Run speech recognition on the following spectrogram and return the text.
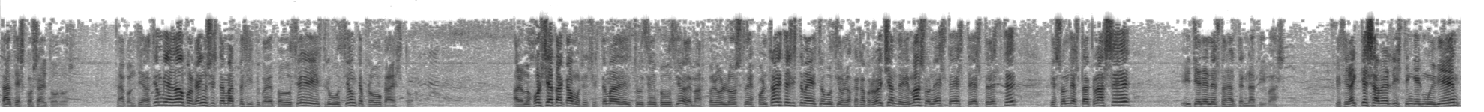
Tate es cosa de todos. La contaminación viene dado porque hay un sistema específico de producción y distribución que provoca esto. A lo mejor si atacamos el sistema de distribución y producción además, pero los responsables del sistema de distribución, los que se aprovechan de demás son este, este, este, este, que son de esta clase y tienen estas alternativas. Es decir, hay que saber distinguir muy bien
